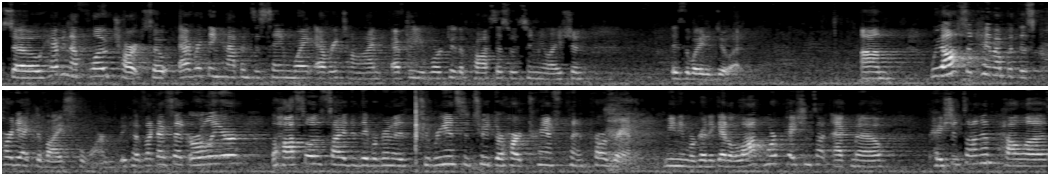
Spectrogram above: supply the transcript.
So having a flow chart so everything happens the same way every time after you've worked through the process with simulation is the way to do it. Um, we also came up with this cardiac device form because, like I said earlier, the hospital decided they were going to, to reinstitute their heart transplant program, meaning we're going to get a lot more patients on ECMO, patients on Impellas,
